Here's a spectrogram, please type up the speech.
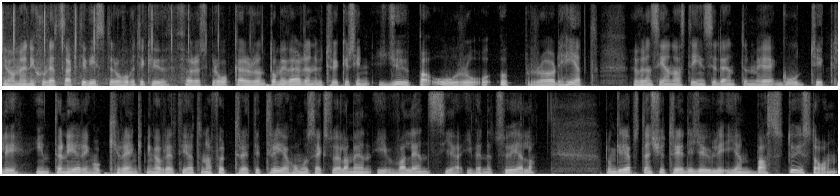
Ja, människorättsaktivister och hbtq-förespråkare runt om i världen uttrycker sin djupa oro och upprördhet över den senaste incidenten med godtycklig internering och kränkning av rättigheterna för 33 homosexuella män i Valencia i Venezuela. De greps den 23 juli i en bastu i stan,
